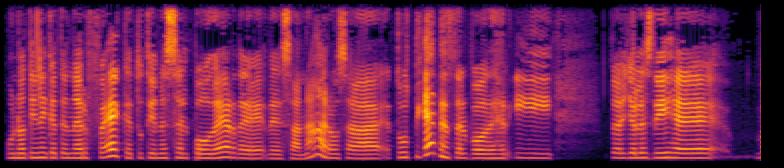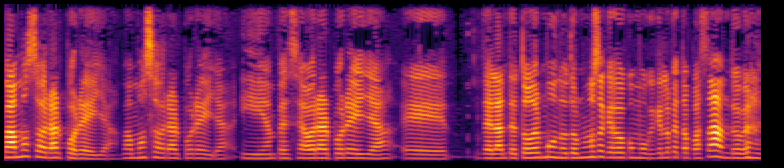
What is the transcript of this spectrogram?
uno tiene que tener fe que tú tienes el poder de, de sanar, o sea, tú tienes el poder. Y entonces yo les dije, vamos a orar por ella, vamos a orar por ella. Y empecé a orar por ella eh, delante de todo el mundo. Todo el mundo se quedó como, ¿qué es lo que está pasando?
